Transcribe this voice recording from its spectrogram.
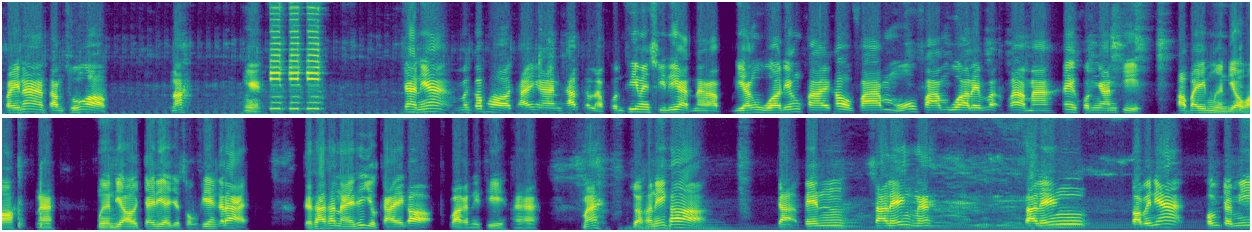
ไฟหน้าต่ำสูงออกนะเนี่ยแค่นี้มันก็พอใช้งานครับสำหรับคนที่ไม่ซีเรียสนะครับเลี้ยงวัวเลี้ยงควายเข้าฟาร์มหมูฟาร์มวัวอะไรว่ามาให้คนงานขี่เอาไปหมื่นเดียวพอนะหมื่นเดียวใจเดียวจะส่งเพียงก็ได้ แต่ถ้าท่านไหนที่อยู่ไกลก็ว่ากันอีกทีนะฮะมาส่วนคราวนี้ก็จะเป็นซาเล้งนะ ซาเล้งต่อไปเนี้ย ผมจะมี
